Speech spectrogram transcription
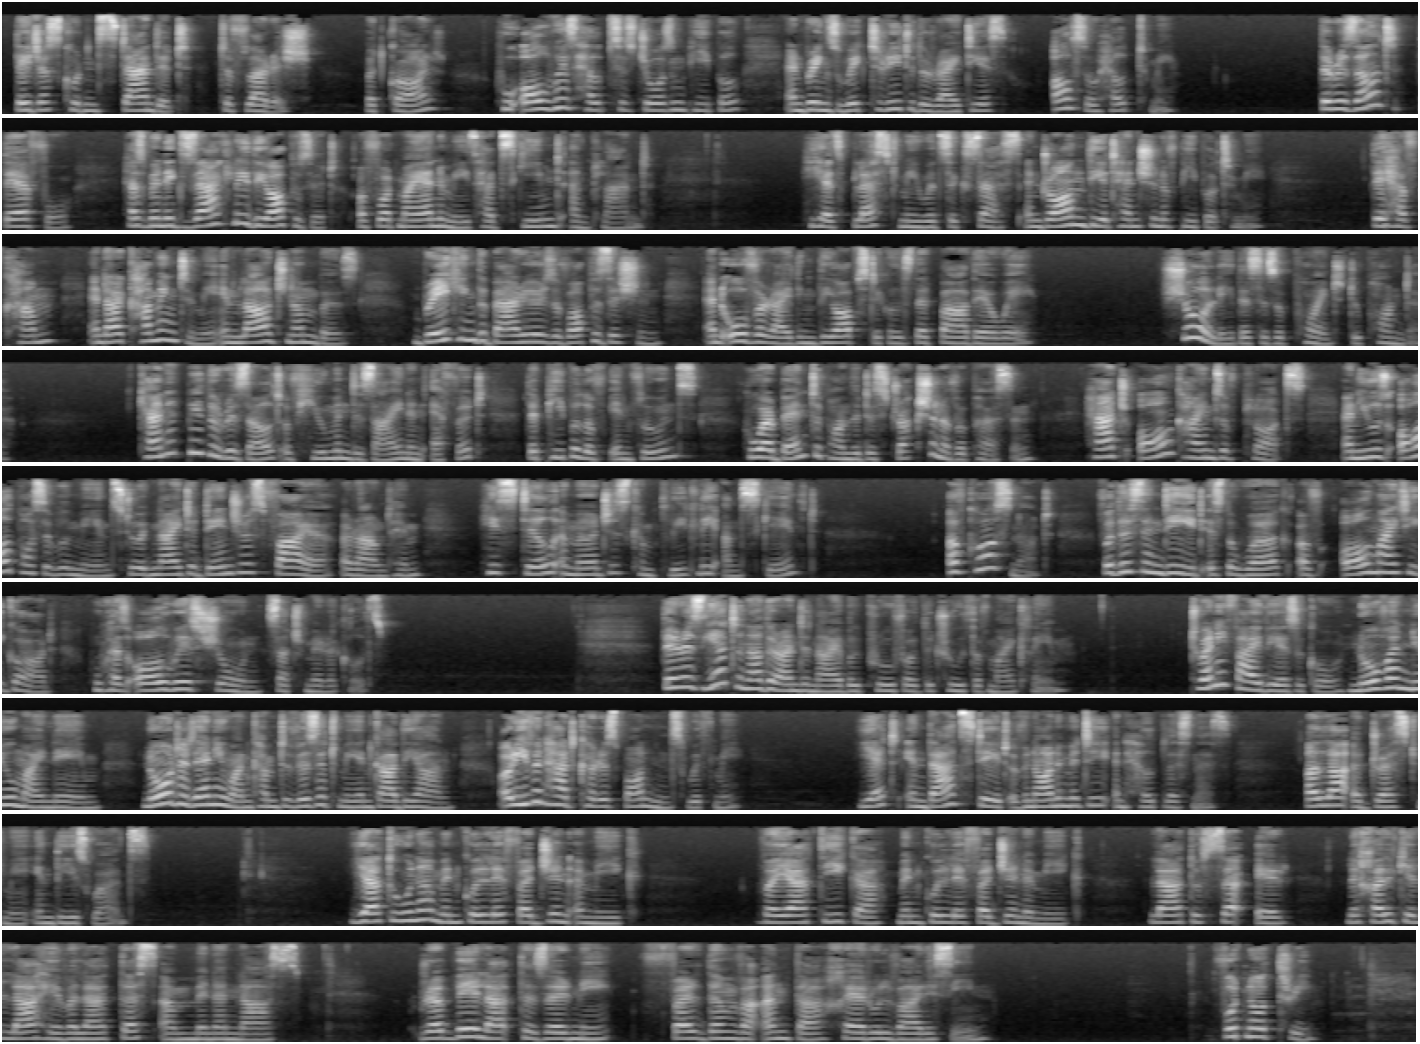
They just couldn't stand it to flourish. But God, who always helps his chosen people and brings victory to the righteous, also helped me. The result, therefore, has been exactly the opposite of what my enemies had schemed and planned. He has blessed me with success and drawn the attention of people to me. They have come and are coming to me in large numbers, breaking the barriers of opposition and overriding the obstacles that bar their way. Surely this is a point to ponder. Can it be the result of human design and effort that people of influence, who are bent upon the destruction of a person, hatch all kinds of plots and use all possible means to ignite a dangerous fire around him, he still emerges completely unscathed? Of course not, for this indeed is the work of Almighty God who has always shown such miracles. There is yet another undeniable proof of the truth of my claim. Twenty five years ago no one knew my name, nor did anyone come to visit me in Qadian, or even had correspondence with me. Yet in that state of anonymity and helplessness, Allah addressed me in these words Yatuna min kulli fajin amik, Vayatika min kulli fajin amik, La tusair, wa la tasam min an nas." ربي لا تذرني فردا وأنت خير الوارثين Footnote 3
